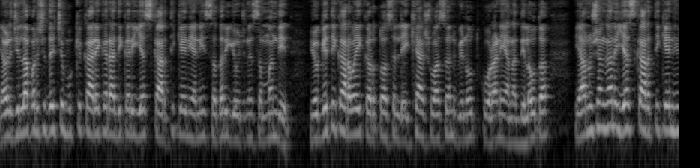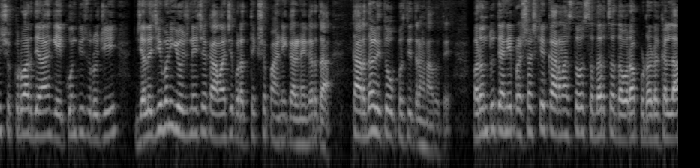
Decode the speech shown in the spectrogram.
यावेळी जिल्हा परिषदेचे मुख्य कार्यकारी अधिकारी एस कार्तिकेयन यांनी सदर योजनेसंबंधित योग्य ती कारवाई करतो असं लेखी आश्वासन विनोद कोराणे यांना दिलं होतं. या अनुषंगाने यस कार्तिकेयन हे शुक्रवार दिनांक एकोणतीस रोजी जलजीवन योजनेच्या कामाची प्रत्यक्ष पाहणी करण्याकरता तारदळ इथं उपस्थित राहणार होते. परंतु त्यांनी प्रशासकीय कारणास्तव सदरचा दौरा पुढे ढकलला.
